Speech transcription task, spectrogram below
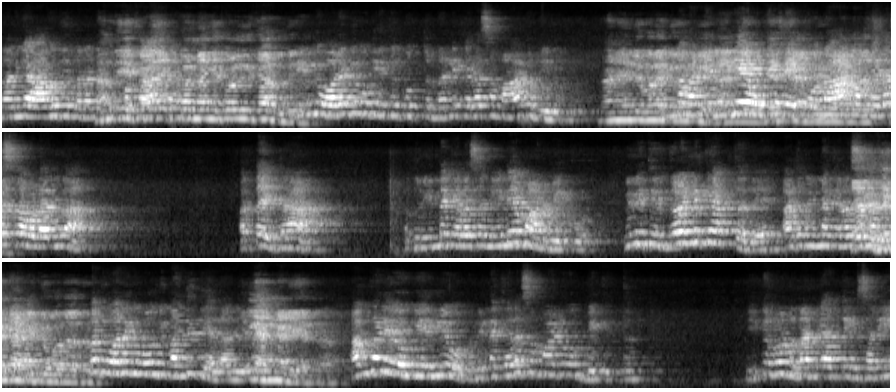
ನನಗೆ ಆಗುದಿಲ್ಲ ನನಗೆ ನಂದು ಈ ತುಂಬಾ ಕಾಲು ಕಷ್ಟ. ಇಟ್ಕೊಂಡು ನಂಗೆ ತೊಳಿಲಿಕ್ಕೆ ಆಗುದಿಲ್ಲ. ಇಲ್ಲಿ ಹೊರಗೆ ಹೋಗ್ಲಿಕ್ಕೆ ಗೊತ್ತು ನನಗೆ ಕೆಲಸ ಮಾಡು ನೀನು. ನಾನು ಕೆಲಸವಳಲ್ಲ ಹೊರಗೆ ನಿನ್ನ ಬಟ್ಟೆ ನೀನೇ ನಾನು. ಕೆಲಸದವಳಲ್ಲ ಅರ್ಥ ಆಯ್ತಾ ಅದು ನಿನ್ನ ಕೆಲಸ ನೀನೇ ಮಾಡ್ಬೇಕು. ನಿನಗೆ ತಿರ್ಗಾಡ್ಲಿಕ್ಕೆ ಆಗ್ತದೆ ಆದ್ರೆ ನಿನ್ನ ಕೆಲಸ? ಮತ್ತೆ ಹೊರಗೆ ಹೋಗಿ ಬಂದಿದೆಯಲ್ಲ ನೀನು? ಅಂಗಡಿ ಹೋಗಿ ಎಲ್ಲಿ ಹೋಗು? ನಿನ್ನ ಕೆಲಸ ಮಾಡಿ ಹೋಗ್ಬೇಕಿತ್ತು. ಈಗ ನೋಡು ನನ್ಗೆ ಅತ್ತೆಗೆ ಸರಿ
